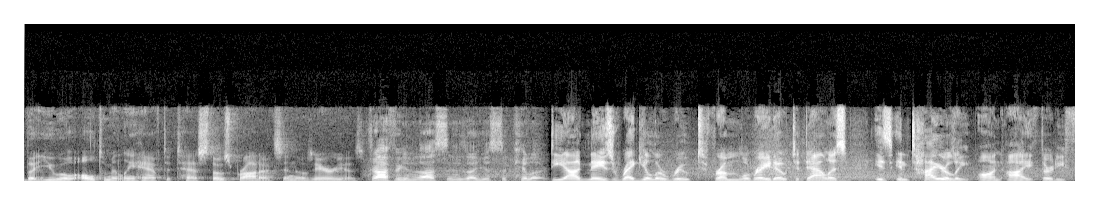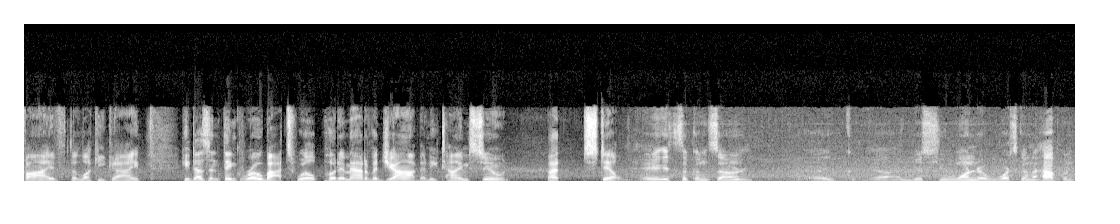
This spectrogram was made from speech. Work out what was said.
But you will ultimately have to test those products in those areas. Traffic in Austin is like just a killer. Diagne's regular route from Laredo to Dallas is entirely on I 35, the lucky guy. He doesn't think robots will put him out of a job anytime soon. But still. It's a concern. Uh, I guess you wonder what's going to happen.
